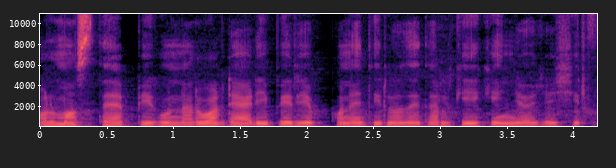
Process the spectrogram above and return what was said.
వాళ్ళు మస్తు హ్యాపీగా ఉన్నారు. వాళ్ళ డాడీ పేరు చెప్పుకొని అయితే ఈరోజు అయితే వాళ్ళు కేక్ ఎంజాయ్ చేసిర్రు.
